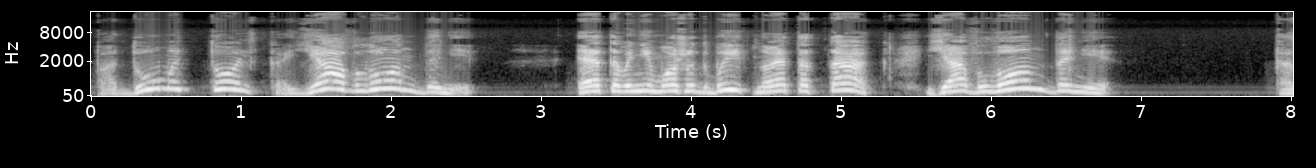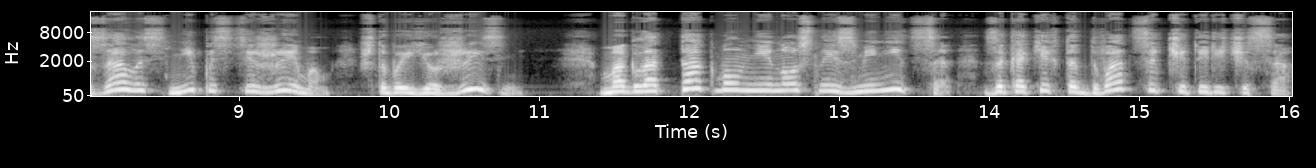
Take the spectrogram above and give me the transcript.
Подумать только, я в Лондоне. Этого не может быть, но это так. Я в Лондоне казалось непостижимым, чтобы ее жизнь могла так молниеносно измениться за каких-то 24 часа.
